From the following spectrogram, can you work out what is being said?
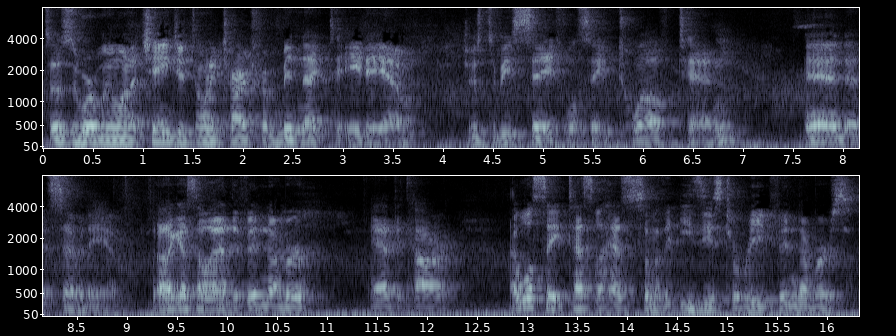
So this is where we wanna change it to only charge from midnight to 8 a.m. Just to be safe, we'll say 1210 and at 7 a.m. I guess I'll add the VIN number, add the car. I will say Tesla has some of the easiest to read VIN numbers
